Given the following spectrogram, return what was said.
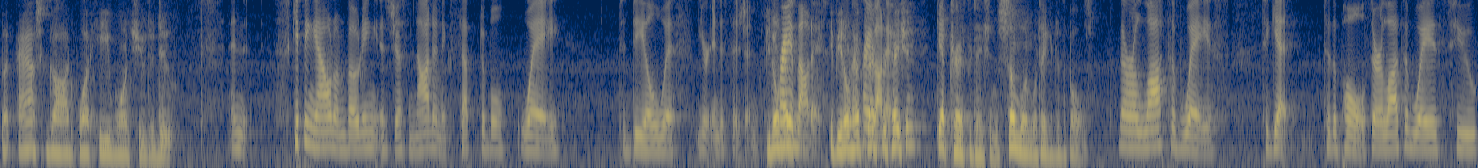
But ask God what He wants you to do. And skipping out on voting is just not an acceptable way to deal with your indecision. If you don't Pray have, about it. If you don't have Pray transportation, get transportation. Someone will take you to the polls. There are lots of ways to get to the polls. There are lots of ways to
